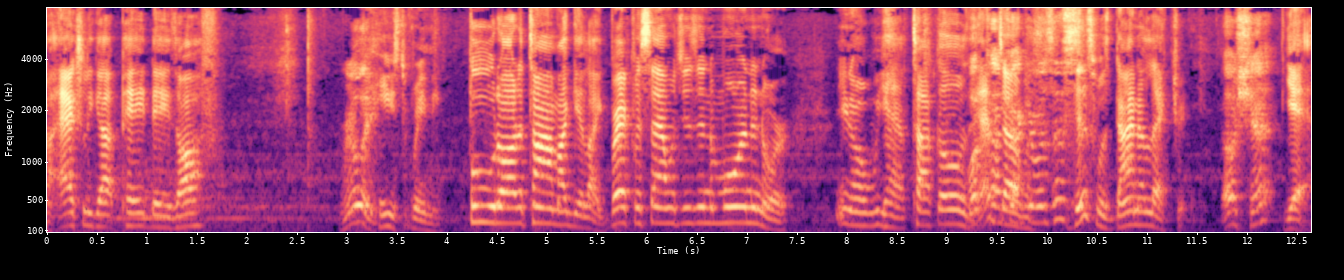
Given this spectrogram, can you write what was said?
I actually got paid days off. Really? He used to bring me food all the time. I get like breakfast sandwiches in the morning, or you know we have tacos. What That contractor was this? This was Dynalectric. Oh shit. Yeah.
